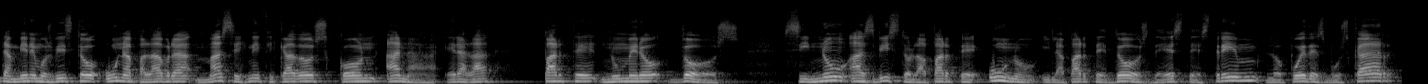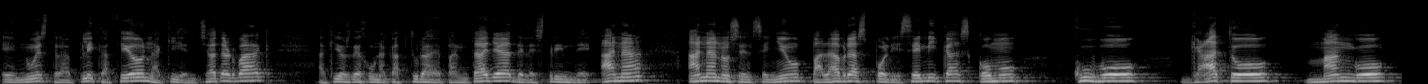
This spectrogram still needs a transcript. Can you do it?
también hemos visto una palabra más significados con Ana. Era la parte número 2. Si no has visto la parte 1 y la parte 2 de este stream, lo puedes buscar en nuestra aplicación aquí en Chatterback. Aquí os dejo una captura de pantalla del stream de Ana. Ana nos enseñó palabras polisémicas como cubo, gato, mango,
